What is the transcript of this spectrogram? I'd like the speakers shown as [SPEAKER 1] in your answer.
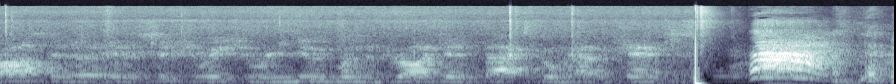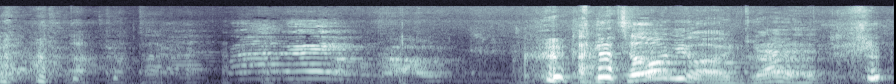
[SPEAKER 1] Cross in a, in a situation where he knew he'd win the draw, get it back to him, have a chance to score.
[SPEAKER 2] Ah!
[SPEAKER 1] Talk about
[SPEAKER 3] I told you I would get it.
